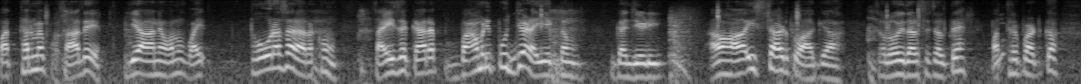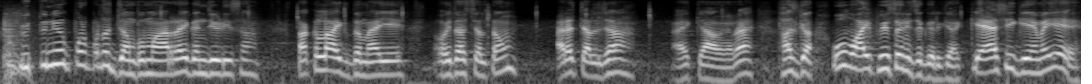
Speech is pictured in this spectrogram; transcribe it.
पत्थर में फंसा दे। ये आने वाला हूँ भाई। थोड़ा सा रखूँ। सही से कह रहा बामड़ी पुज्जड़ है एकदम गंजेड़ी। हाँ हाँ इस साइड तो आ गया। चलो, इधर से चलते हैं, पत्थर पर अटका इतनी ऊपर ऊपर तो जंप मार रहा है गंजेड़ी सा। टकला एकदम है ये। और इधर से चलता हूँ। अरे, चल जा। अरे, क्या हो रहा है? फंस गया। वो भाई, फिर से नीचे गिर गया। कैसी गेम है ये?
